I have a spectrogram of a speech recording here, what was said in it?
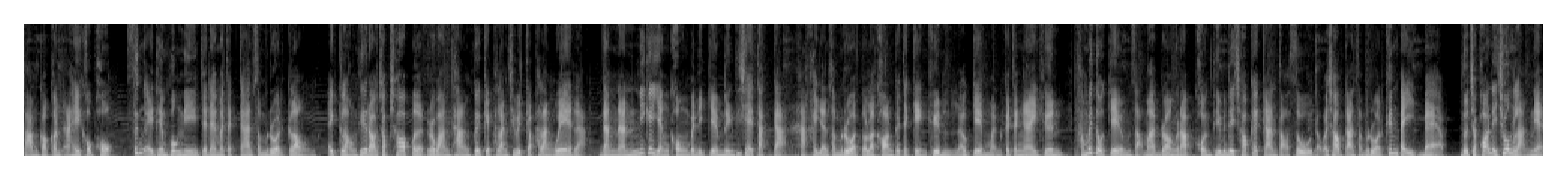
ฟาร์มกอกอนไอให้ครบ 6 ซึ่งไอเทมพวกนี้จะได้มาจากการสำรวจกล่อง ไอกล่องที่เราชอบชอบเปิดระหว่างทางเพื่อเก็บพลังชีวิตกับพลังเวทอะดังนั้นนี่ก็ยังคงเป็นอีกเกมหนึ่งที่ใช้ตรกกะ หากขยันสำรวจตัวละครก็จะเก่งขึ้น แล้วเกมมันก็จะง่ายขึ้นทำให้ตัวเกมสามารถรองรับคนที่ไม่ได้ชอบแค่การต่อสู้ แต่ว่าชอบการสำรวจขึ้นไปอีกแบบ โดยเฉพาะในช่วงหลังเนี่ย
